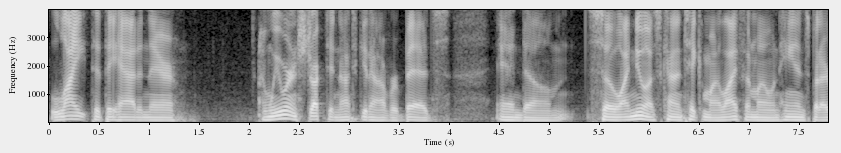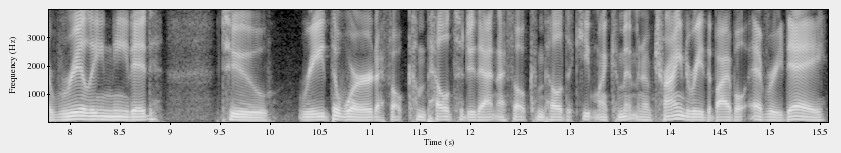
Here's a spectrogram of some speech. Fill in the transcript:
light that they had in there, and we were instructed not to get out of our beds and um, so I knew I was kind of taking my life in my own hands, but I really needed to read the word. I felt compelled to do that, and I felt compelled to keep my commitment of trying to read the Bible every day.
